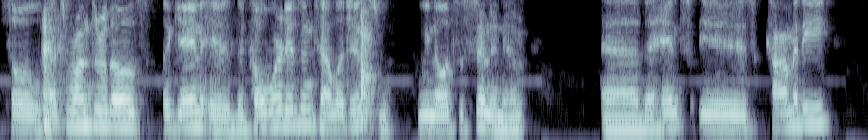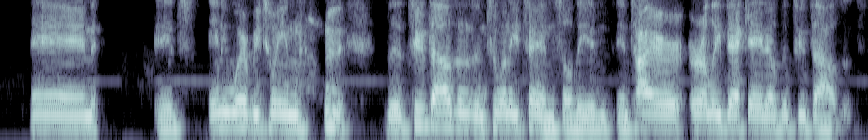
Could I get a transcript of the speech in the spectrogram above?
so let's run through those again. The code word is intelligence. We know it's a synonym. Uh, the hint is comedy, and it's anywhere between the 2000s and 2010. So the entire early decade of the 2000s.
